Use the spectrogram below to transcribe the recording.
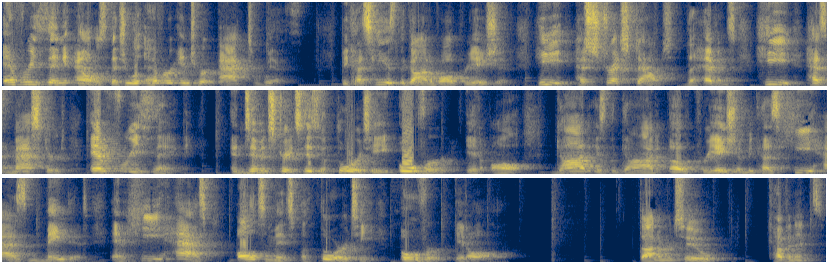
everything else that you will ever interact with. Because he is the God of all creation. He has stretched out the heavens. He has mastered everything and demonstrates his authority over it all. God is the God of creation because he has made it and he has ultimate authority over it all. Thought number two covenant.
